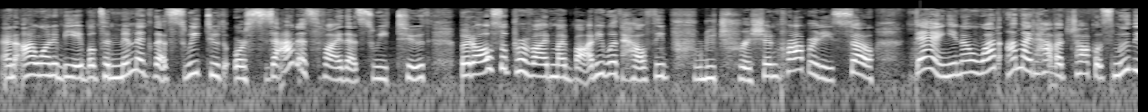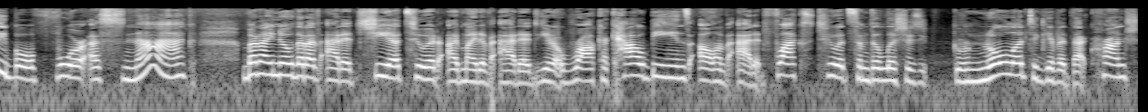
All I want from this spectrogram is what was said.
and I want to be able to mimic that sweet tooth or satisfy that sweet tooth, but also provide my body with healthy nutrition properties. So, dang, you know what? I might have a chocolate smoothie bowl for a snack, but I know that I've added chia to it. I might have added, you know, raw cacao beans. I'll have added flax to it, some delicious granola to give it that crunch.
